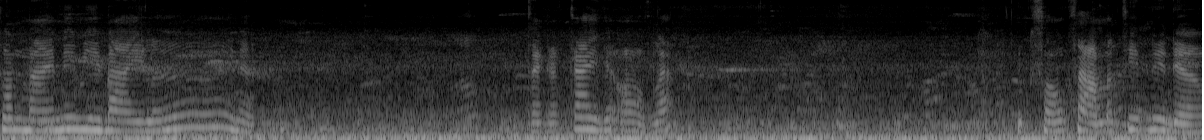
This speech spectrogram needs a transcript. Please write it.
ต้นไม้ไม่มีใบเลยเนี่ย แต่ก็ใกล้จะออกล้วอีกสองสามอาทิตย์นี่เดี๋ยว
